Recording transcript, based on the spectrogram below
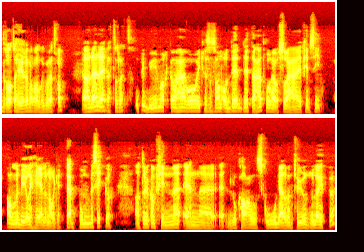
dra til høyre når alle går rett fram, Ja, det er det. rett og slett. Oppe i Bymarka her og i Kristiansand. Og det, dette her tror jeg også er, fins i alle byer i hele Norge. Ja. Bombesikker. At du kan finne en, eh, en lokal skog eller en turløype.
